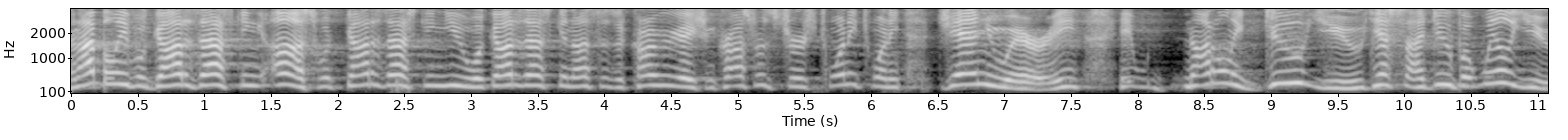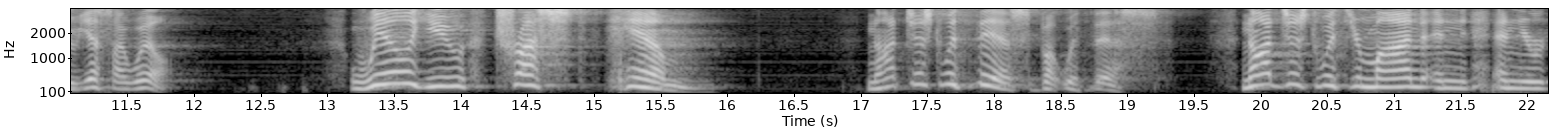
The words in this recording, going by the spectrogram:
And I believe what God is asking us, what God is asking you, what God is asking us as a congregation, Crossroads Church 2020, January, it, not only do you, yes, I do, but will you? Yes, I will. Will you trust Him? Not just with this, but with this. Not just with your mind and, and your,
